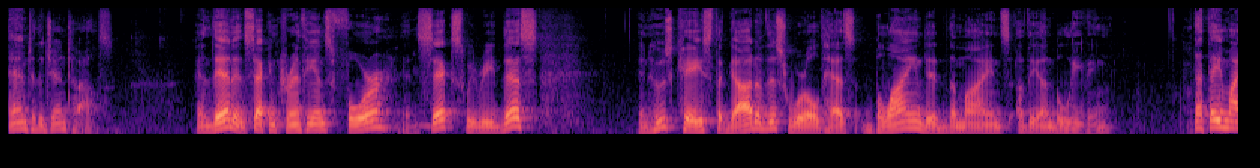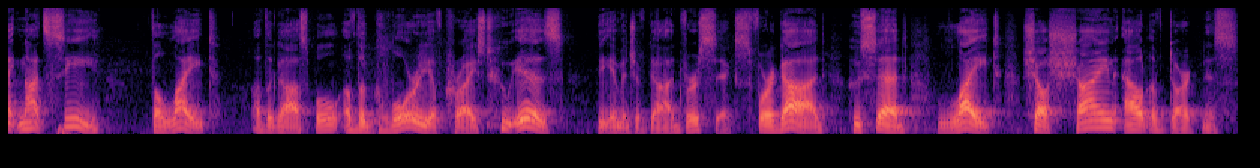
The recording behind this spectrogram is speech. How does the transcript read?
and to the Gentiles. And then in 2 Corinthians 4 and 6, we read this in whose case the God of this world has blinded the minds of the unbelieving, that they might not see the light of the gospel of the glory of Christ, who is the image of God. Verse 6 For a God, who said, Light shall shine out of darkness,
